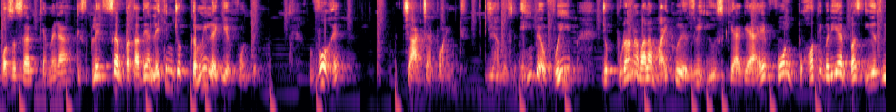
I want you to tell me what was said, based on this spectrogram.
प्रोसेसर, कैमरा, डिस्प्ले सब बता दिया, लेकिन जो कमी लगी है फ़ोन पे, वो है चार्जर पॉइंट। जी हाँ दोस्त, यहीं पे वही जो पुराना वाला माइक्रो यूएसबी यूज़ किया गया है फ़ोन बहुत ही बढ़िया है। बस यूएसबी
